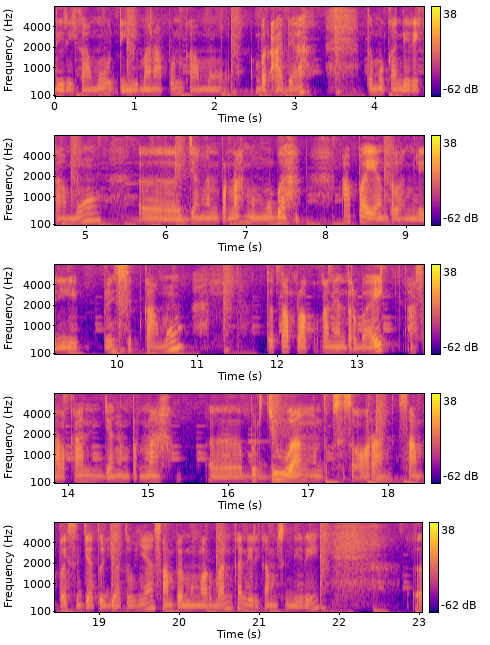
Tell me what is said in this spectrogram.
diri kamu di mana pun kamu berada. Temukan diri kamu, uh, jangan pernah mengubah apa yang telah menjadi prinsip kamu. Tetap lakukan yang terbaik, asalkan jangan pernah e, berjuang untuk seseorang sampai sejatuh-jatuhnya sampai mengorbankan diri kamu sendiri e,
